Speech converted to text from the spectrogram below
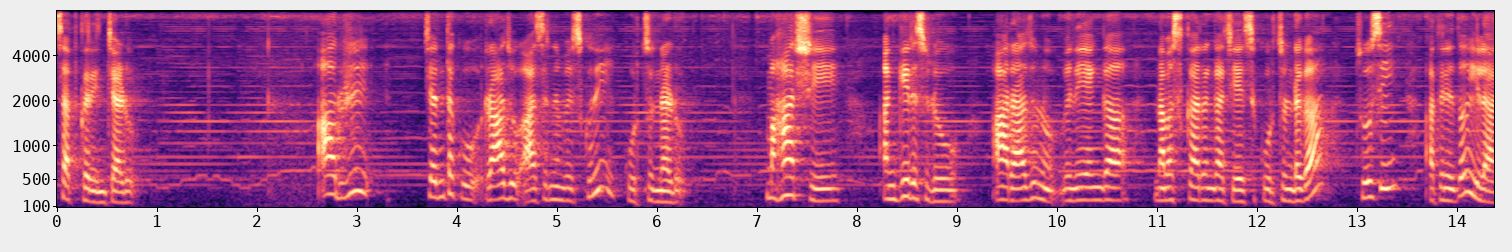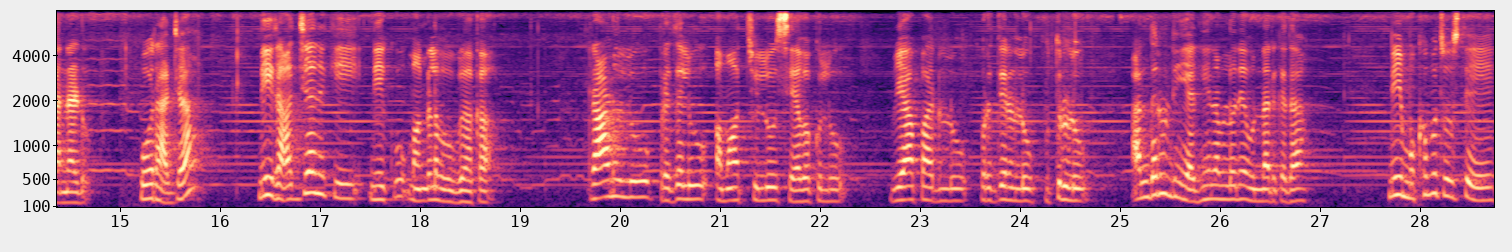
సత్కరించాడు. ఆ ఋషి చెంతకు రాజు ఆసనం వేసుకుని కూర్చున్నాడు. మహర్షి అంగీరసుడు ఆ రాజును వినయంగా నమస్కారంగా చేసి కూర్చుండగా చూసి అతనితో ఇలా అన్నాడు. ఓ రాజా నీ రాజ్యానికి నీకు మంగళమవుగాక. రాణులు ప్రజలు అమాత్యులు సేవకులు వ్యాపారులు పురజనులు పుత్రులు అందరూ నీ అధీనంలోనే ఉన్నారు కదా. నీ ముఖము చూస్తే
